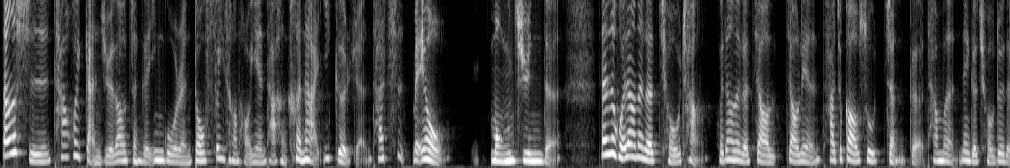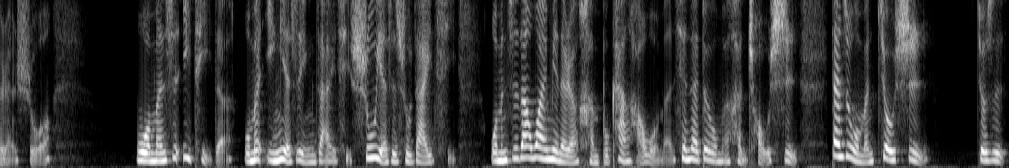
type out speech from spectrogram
当时他会感觉到整个英国人都非常讨厌他，很恨他一个人，他是没有盟军的。但是回到那个球场，回到那个教教练，他就告诉整个他们那个球队的人说：“我们是一体的，我们赢也是赢在一起，输也是输在一起。我们知道外面的人很不看好我们，现在对我们很仇视，但是我们就是就是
